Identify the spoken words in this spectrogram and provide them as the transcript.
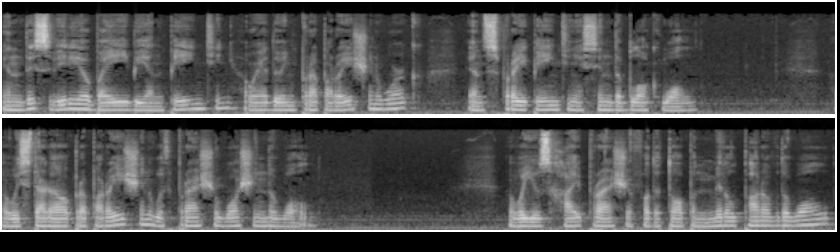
In this video by ABN Painting we are doing preparation work and spray painting a cinder block wall. We start our preparation with pressure washing the wall. We use high pressure for the top and middle part of the wall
